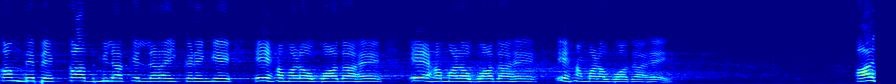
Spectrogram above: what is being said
कंधे पे कांध मिला के लड़ाई करेंगे। ये हमारा वादा है ये हमारा वादा है ये हमारा वादा है। आज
